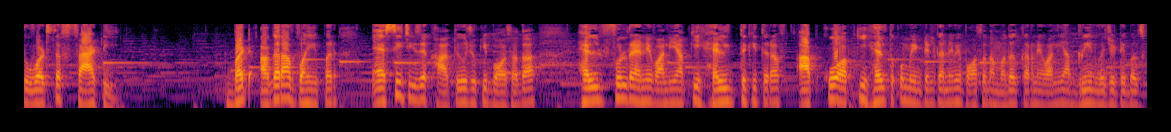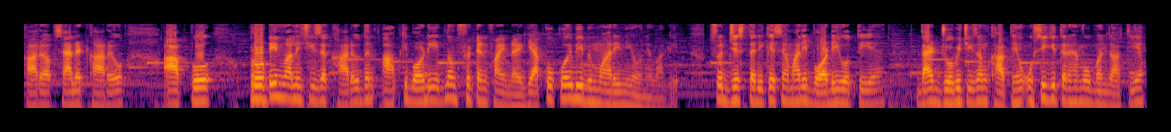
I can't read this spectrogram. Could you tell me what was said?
towards the fatty but अगर आप वहीं पर ऐसी चीज़ें खाते हो जो कि बहुत ज़्यादा हेल्पफुल रहने वाली हैं, आपकी हेल्थ की तरफ़, आपको, आपकी हेल्थ को मेंटेन करने में बहुत ज़्यादा मदद करने वाली हैं, आप ग्रीन वेजिटेबल्स खा रहे हो, आप सैलड खा रहे हो, आप प्रोटीन वाली चीज़ें खा रहे हो देन आपकी बॉडी एकदम फिट एंड फाइन रहेगी। आपको कोई भी बीमारी नहीं होने वाली। सो so, जिस तरीके से हमारी बॉडी होती है दैट जो भी चीज़ हम खाते हैं उसी की तरह वो बन जाती है।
